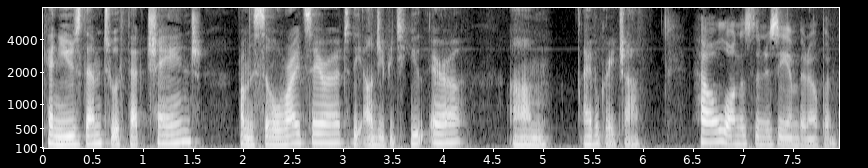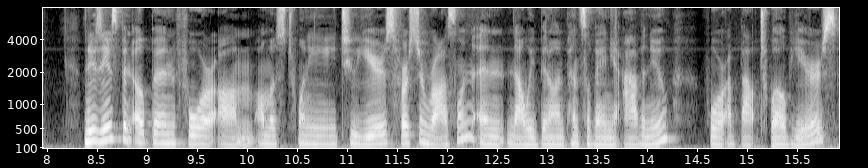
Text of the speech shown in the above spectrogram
can use them to affect change from the civil rights era to the LGBTQ era. Um, I have a great job. How long has the museum been open? The museum's been open for um, almost 22 years, first in Rosslyn, and now we've been on Pennsylvania Avenue for about 12 years.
